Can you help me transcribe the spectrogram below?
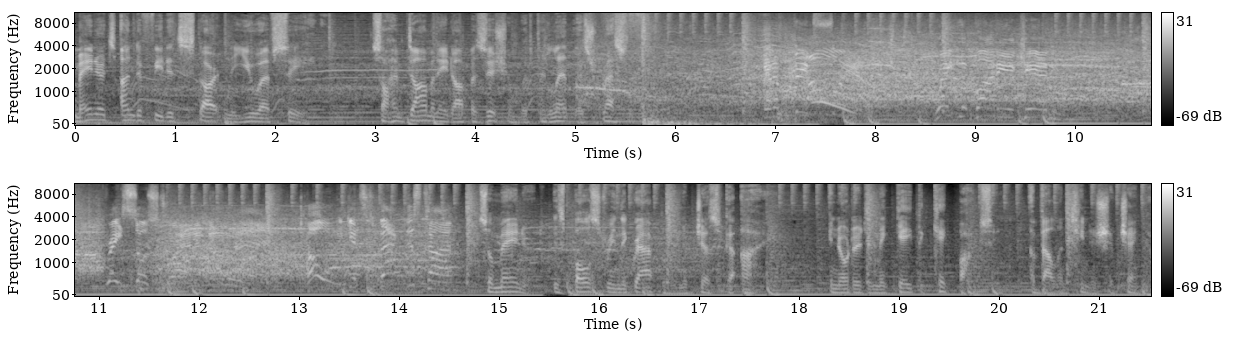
Maynard's undefeated start in the UFC saw him dominate opposition with relentless wrestling. Right in the body again. Gray's so strong. Another one. Oh, he gets his back this time. So Maynard is bolstering the grappling of Jessica Eye in order to negate the kickboxing of Valentina Shevchenko.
